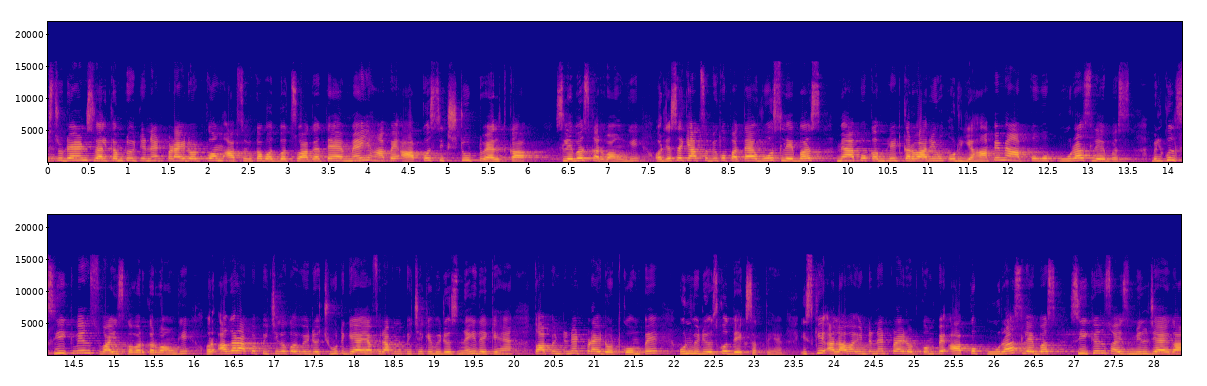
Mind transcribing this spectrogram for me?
students welcome to internet पढ़ाई डॉट कॉम आप सभी का बहुत बहुत स्वागत है। मैं यहाँ पे आपको सिक्स टू ट्वेल्थ का सिलेबस करवाऊँगी। और जैसा कि आप सभी को पता है, वो सिलेबस मैं आपको कंप्लीट करवा रही हूँ और यहाँ पे मैं आपको वो पूरा सिलेबस बिल्कुल सीक्वेंस वाइज कवर करवाऊँगी। और अगर आपको पीछे का कोई वीडियो छूट गया या फिर आपने पीछे के वीडियोस नहीं देखे हैं तो आप इंटरनेट पढ़ाई डॉट कॉम पर उन वीडियोज़ को देख सकते हैं। इसके अलावा इंटरनेट पढ़ाई डॉट कॉम पर आपको पूरा सिलेबस सीक्वेंस वाइज मिल जाएगा।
